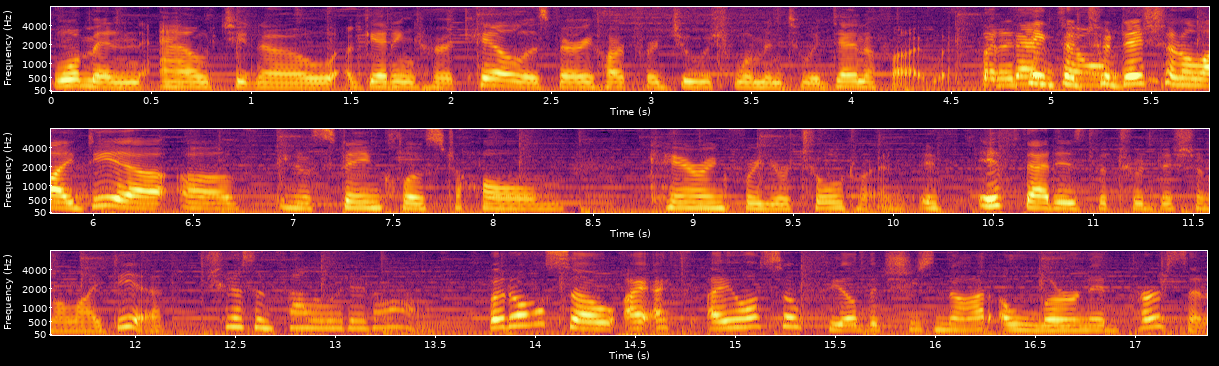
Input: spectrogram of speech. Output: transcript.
woman out, you know, uh, getting her kill is very hard for a Jewish woman to identify with. But I think the traditional idea of you know staying close to home, caring for your children, if if that is the traditional idea, she doesn't follow it at all. but also, I, I, I also feel that she's not a learned person.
